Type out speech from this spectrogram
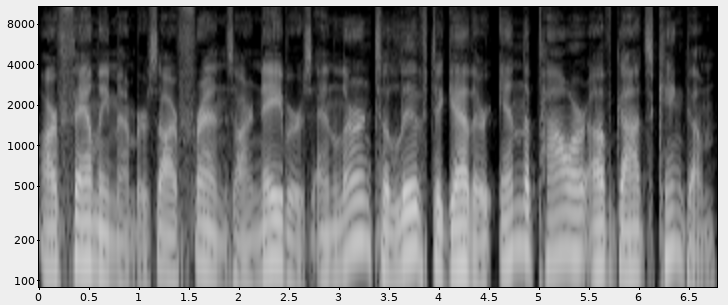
our family members, our friends, our neighbors, and learn to live together in the power of God's kingdom,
